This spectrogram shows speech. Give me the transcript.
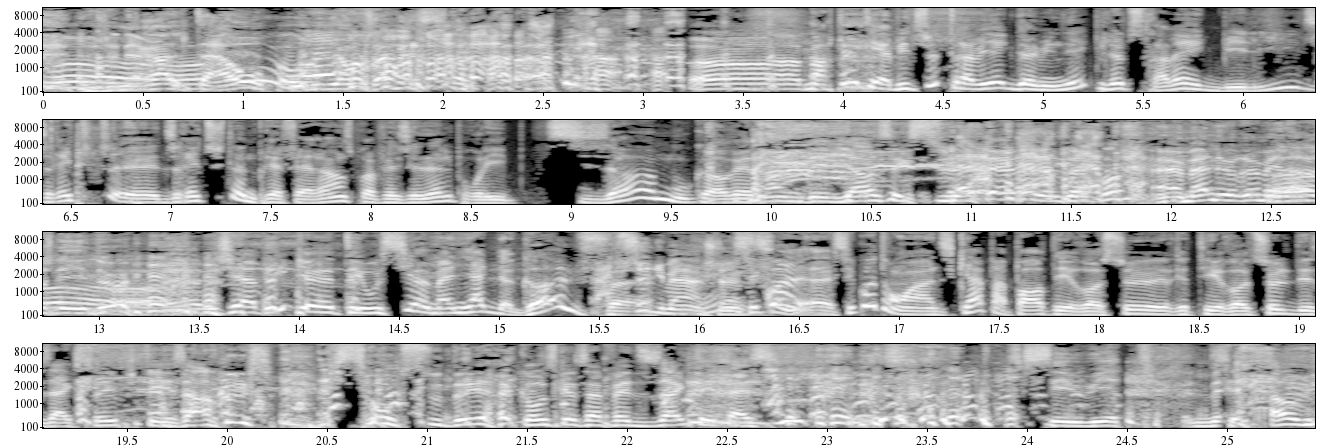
Le général Tao. Oublions jamais ça. Euh, Martin, t'es habitué de travailler avec Dominique, puis là, tu travailles avec Billy. Dirais-tu euh, dirais-tu que t'as une préférence professionnelle pour les petits hommes ou carrément une déviance sexuelle? Je sais pas. Un malheureux mélange des deux. Euh, J'ai appris que t'es aussi un maniaque de golf. Absolument, C'est quoi, euh, c'est quoi ton handicap à part tes tes rotules désaxées puis tes anges qui sont soudés à cause que ça fait 10 ans que t'es assis? C'est 8. Ah oui,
